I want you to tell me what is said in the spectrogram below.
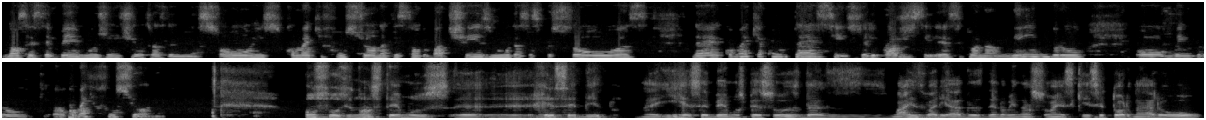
Nós recebemos gente de outras denominações, como é que funciona a questão do batismo dessas pessoas, né? Como é que acontece isso? Ele pode se, se tornar membro ou membro? Como é que funciona? Bom, Suzy, nós temos é, recebido né, e recebemos pessoas das mais variadas denominações que se tornaram ou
